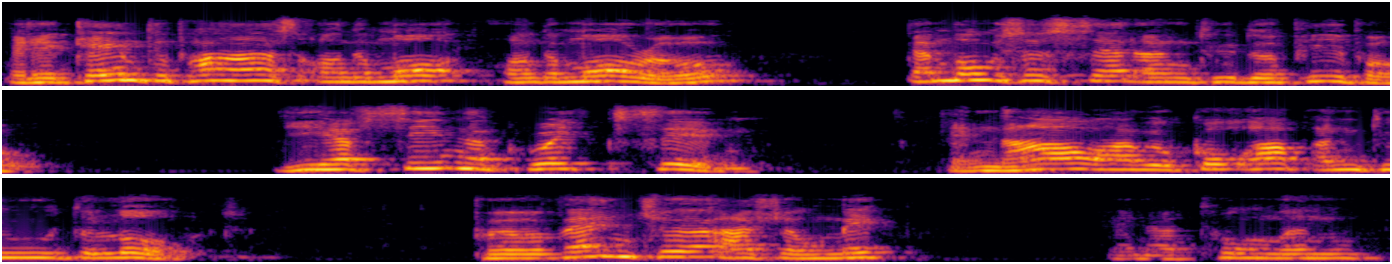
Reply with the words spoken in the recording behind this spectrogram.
And it came to pass on the, mor- on the morrow that Moses said unto the people, Ye have seen a great sin, and now I will go up unto the Lord. Peradventure I shall make an atonement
